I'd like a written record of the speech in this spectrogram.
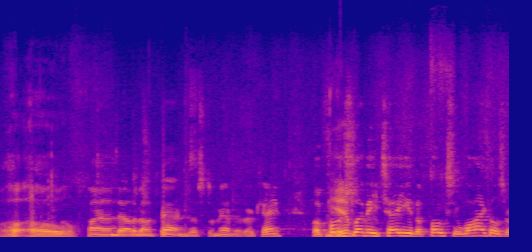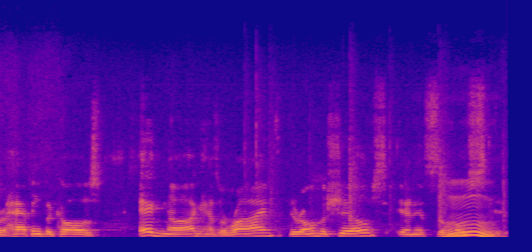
Uh oh. We'll find out about that in just a minute, okay? But first, Yep. let me tell you the folks at Weigel's are happy because eggnog has arrived. They're on the shelves, and it's the most,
